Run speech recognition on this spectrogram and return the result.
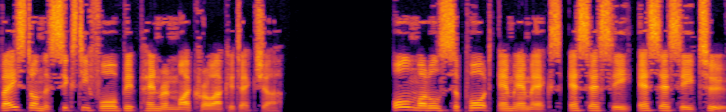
Based on the 64-bit Penryn microarchitecture. All models support MMX, SSE, SSE2,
